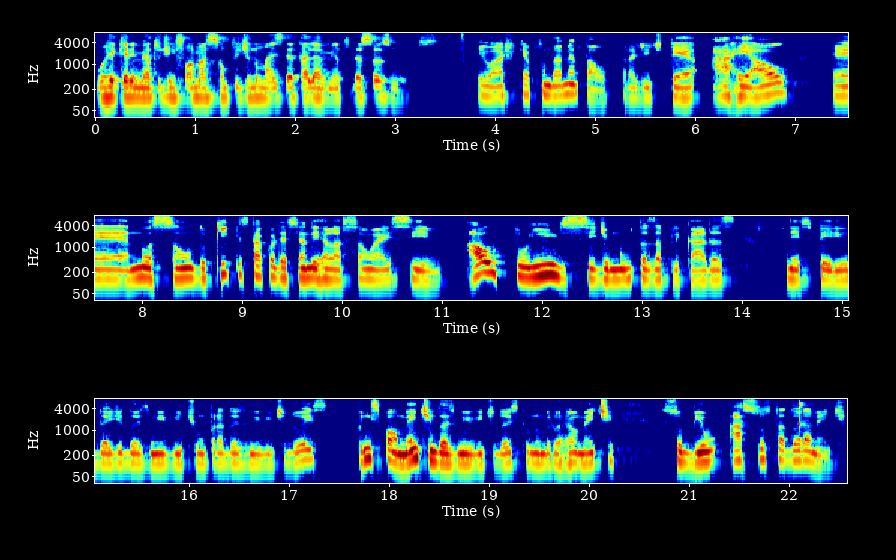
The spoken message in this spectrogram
o requerimento de informação pedindo mais detalhamento dessas multas eu acho que é fundamental para a gente ter a real é, noção do que, que está acontecendo em relação a esse alto índice de multas aplicadas nesse período aí de 2021 para 2022, principalmente em 2022, que o número realmente subiu assustadoramente.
